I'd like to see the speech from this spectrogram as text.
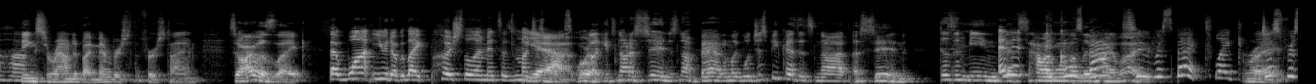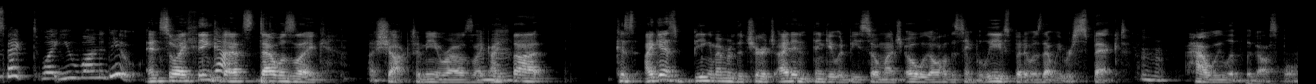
Uh-huh. being surrounded by members for the first time. So I was like, That want you to like push the limits as much yeah, as possible. we're like, it's not a sin, it's not bad. I'm like, well, just because it's not a sin doesn't mean and that's it, how I want to live my life. to respect. Like Right. just respect what you want to do. And so I think Yeah. that's that was like a shock to me where I was like, I Mhm. thought because I guess being a member of the church, I didn't think it would be so much, oh, we all have the same beliefs, but it was that we respect Mhm. how we live the gospel.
